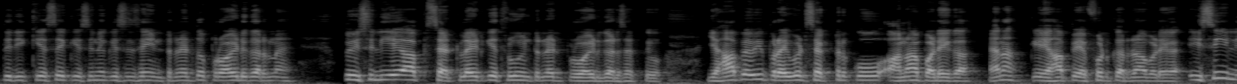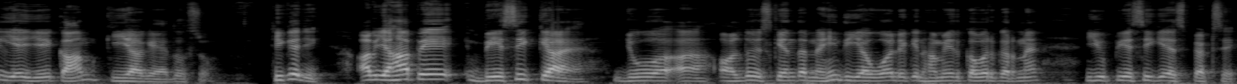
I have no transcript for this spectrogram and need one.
तरीके से किसी न किसी से इंटरनेट तो प्रोवाइड करना है। तो इसलिए आप सेटेलाइट के थ्रू इंटरनेट प्रोवाइड कर सकते हो। यहाँ पे भी प्राइवेट सेक्टर को आना पड़ेगा, है ना, कि यहाँ पे एफर्ट करना पड़ेगा। इसीलिए ये काम किया गया है दोस्तों। ठीक है जी? अब यहाँ पे बेसिक क्या है? जो ऑल दो इसके अंदर नहीं दिया हुआ, लेकिन हमें कवर करना है। यूपीएससी के एस्पेक्ट से।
